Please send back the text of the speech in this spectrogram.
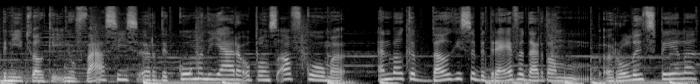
Benieuwd welke innovaties er de komende jaren op ons afkomen en welke Belgische bedrijven daar dan een rol in spelen,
